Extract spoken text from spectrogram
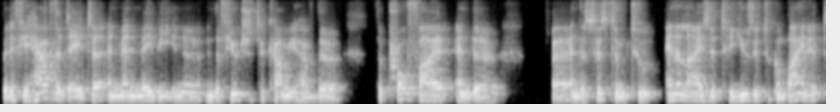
But if you have the data, and then maybe in a, in the future to come, you have the the profile and the uh, and the system to analyze it, to use it, to combine it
